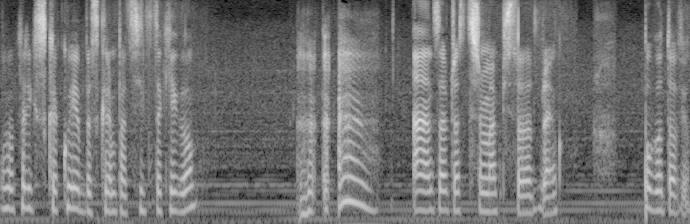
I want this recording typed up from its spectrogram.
No, Felix skakuje bez krępacji do takiego. A cały czas trzyma pistolet w ręku. Pogotowiu.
